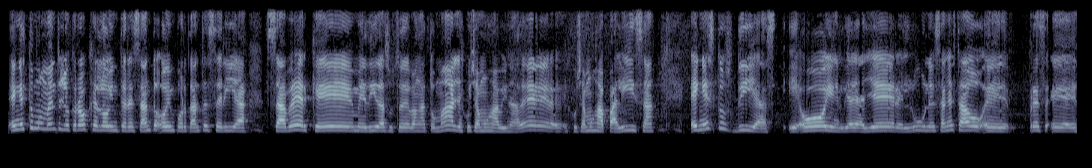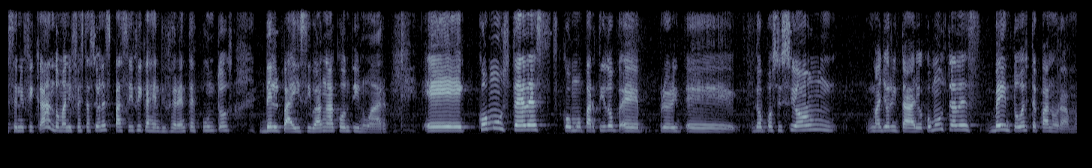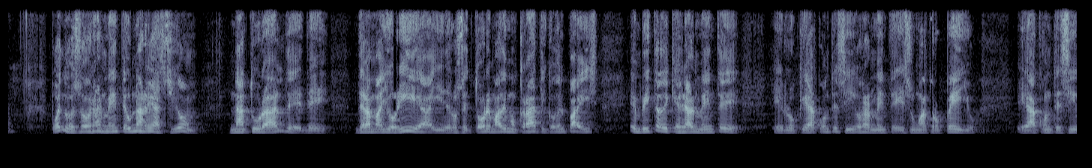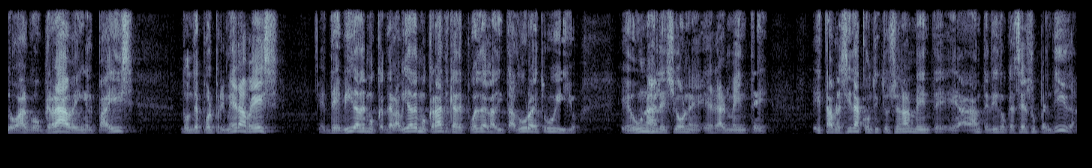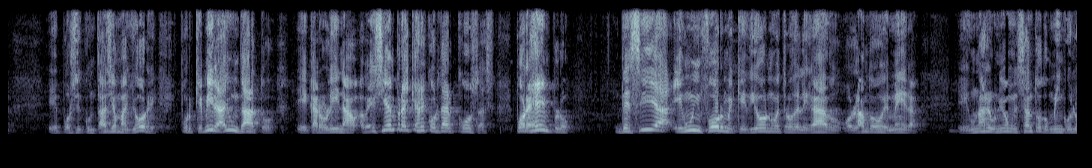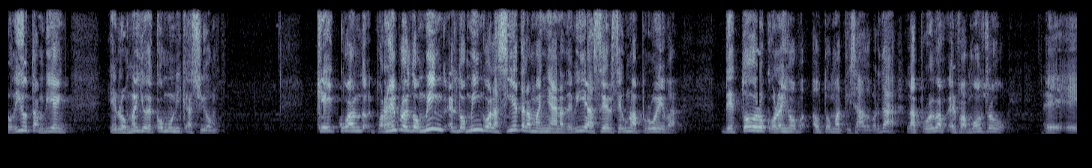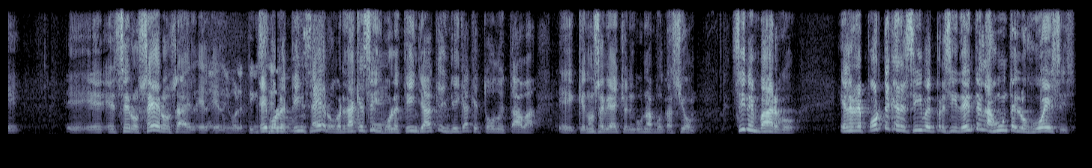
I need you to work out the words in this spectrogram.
En estos momentos yo creo que lo interesante o importante sería saber qué medidas ustedes van a tomar. Ya escuchamos a Abinader, eh, escuchamos a Paliza. En estos días, eh, hoy, en el día de ayer, el lunes, han estado eh, eh, manifestaciones pacíficas en diferentes puntos del país y van a continuar. Eh, ¿Cómo ustedes, como partido de oposición mayoritario, cómo ustedes ven todo este panorama? Bueno, eso es realmente una reacción natural de, de- de la mayoría y de los sectores más democráticos del país en vista de que realmente eh, lo que ha acontecido realmente es un atropello, eh, ha acontecido algo grave en el país, donde por primera vez eh, de, vida la vida democrática después de la dictadura de Trujillo, unas elecciones realmente establecidas constitucionalmente han tenido que ser suspendidas por circunstancias mayores. Porque mira, hay un dato, eh, Carolina, siempre hay que recordar cosas. Por ejemplo, decía en un informe que dio nuestro delegado Orlando Ojemera en una reunión en Santo Domingo, y lo dijo también en los medios de comunicación, que cuando, por ejemplo, el domingo, el domingo a las 7 de la mañana debía hacerse una prueba de todos los colegios automatizados, ¿verdad? La prueba, el famoso eh, eh, eh, el 00, o sea, el, el- El- el- el boletín el cero. boletín cero, ¿verdad que sí? Boletín ya que indica que todo estaba, eh, que no se había hecho ninguna votación. Sin embargo, el reporte que recibe el presidente de la Junta y los jueces,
